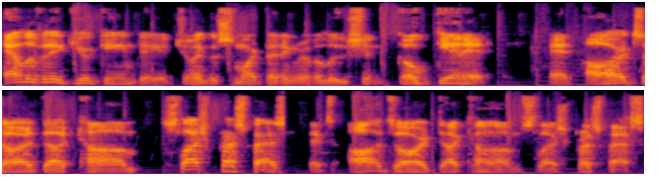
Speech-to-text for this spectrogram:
Elevate your game day and join the smart betting revolution. Go get it at oddsr.com slash presspass. That's oddsr.com slash presspass.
